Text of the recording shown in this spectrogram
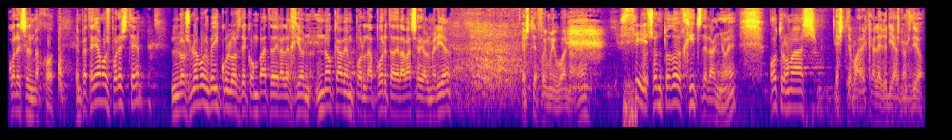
cuál es el mejor. Empezaríamos por este. Los nuevos vehículos de combate de la Legión no caben por la puerta de la base de Almería. Este fue muy bueno, ¿eh? Son todos hits del año, ¿eh? Otro más. Este, madre, qué alegrías nos dio.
